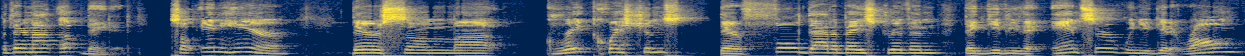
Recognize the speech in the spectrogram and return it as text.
but they're not updated. So in here, there's some uh, great questions. They're full database driven. They give you the answer when you get it wrong,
